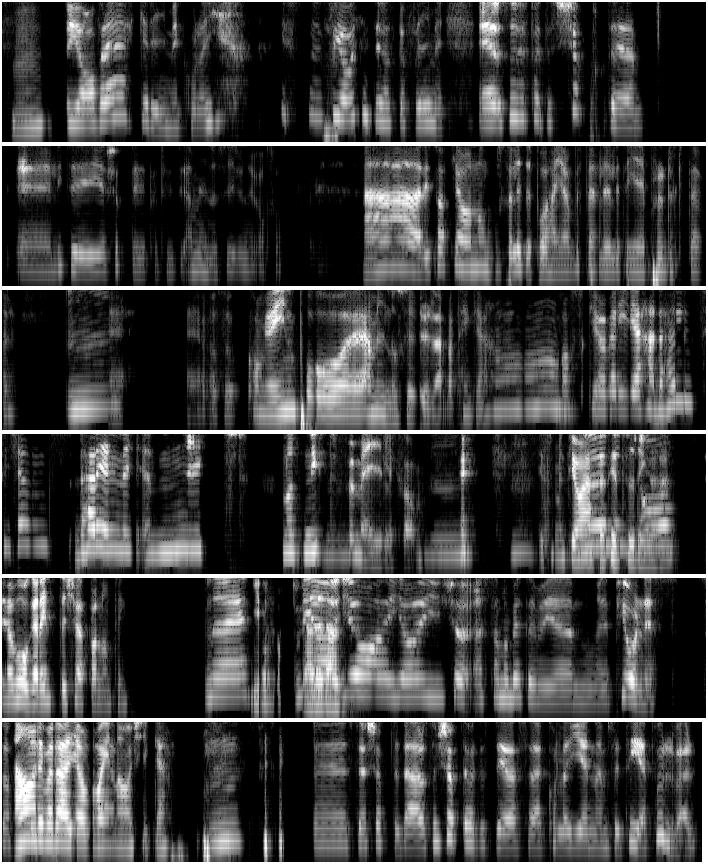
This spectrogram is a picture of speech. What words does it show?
Mm. Så jag vräker i mig kollagen just nu, för jag vet inte hur jag ska få i mig. Eh, så jag har faktiskt köpt eh, eh, lite, jag köpte faktiskt lite aminosyror nu också. Ah, det är så att jag nosar lite på här. Jag beställde lite produkter. Mm. Eh, Och så kom jag in på eh, aminosyror där. Bara tänkte jag, "Ah, vad ska jag välja här? Det här, känns, det här är en, en nytt, något nytt för Mm. mig liksom. Mm. Det som inte jag har Nej, ätit tidigare. ja. Jag vågade inte köpa någonting. Nej, Jag men jag, jag, jag, jag samarbetar med um, Pureness. Ja, det eh, var där jag var inne och kikade. Mm. Eh, Så jag köpte där och sen köpte jag faktiskt deras eh, kollagen MCT-pulver.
